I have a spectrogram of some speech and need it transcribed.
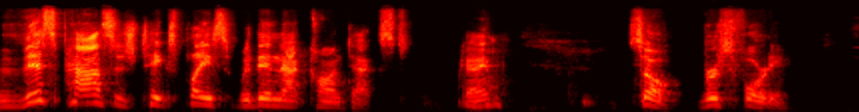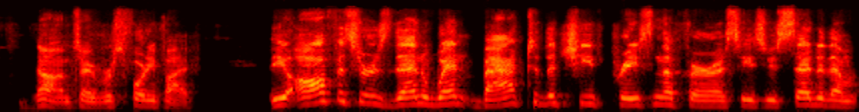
This passage takes place within that context. Okay. Mhm. So, verse 40. No, I'm sorry, verse 45. The officers then went back to the chief priests and the Pharisees, who said to them,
